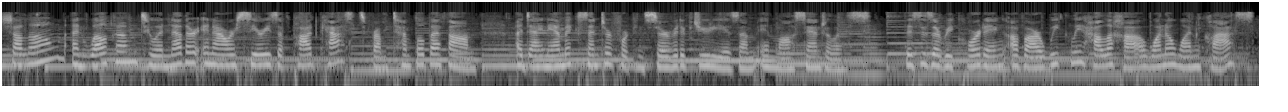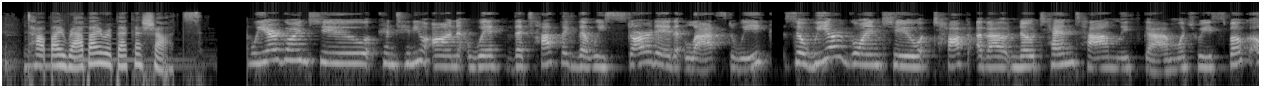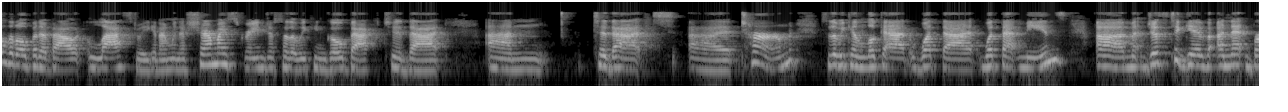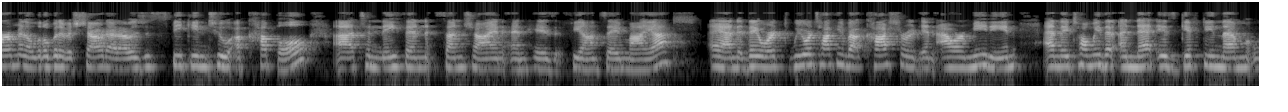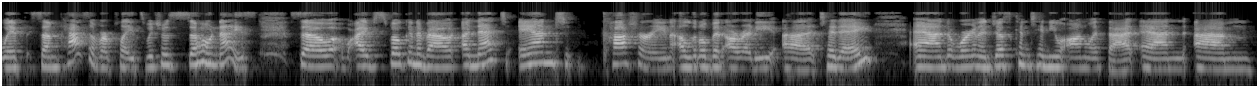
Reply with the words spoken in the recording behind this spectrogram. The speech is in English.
Shalom and welcome to another in our series of podcasts from Temple Beth Am, a dynamic center for conservative Judaism in Los Angeles. This is a recording of our weekly Halacha 101 class taught by Rabbi Rebecca Schatz. We are going to continue on with the topic that we started last week. So we are going to talk about No Noten Tam Lifgam, which we spoke a little bit about last week, and I'm going to share my screen just so that we can go back to that um, to that uh, term so that we can look at what that what that means. Um, just to give Annette Berman a little bit of a shout out, I was just speaking to a couple, uh, to Nathan Sunshine and his fiance Maya, and they were we were talking about kashrut in our meeting, and they told me that Annette is gifting them with some Passover plates, which was so nice. So I've spoken about Annette and koshering a little bit already uh, today, and we're going to just continue on with that. And um,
